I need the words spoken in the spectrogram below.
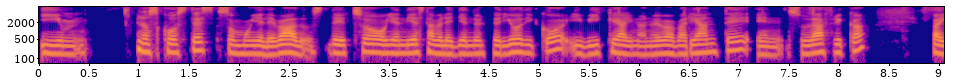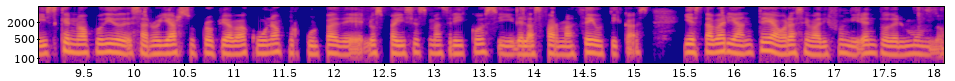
Y mm, los costes son muy elevados. De hecho, hoy en día estaba leyendo el periódico y vi que hay una nueva variante en Sudáfrica, país que no ha podido desarrollar su propia vacuna por culpa de los países más ricos y de las farmacéuticas. Y esta variante ahora se va a difundir en todo el mundo.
